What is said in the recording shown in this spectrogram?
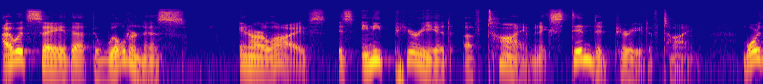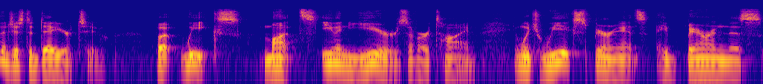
I would say that the wilderness in our lives is any period of time, an extended period of time, more than just a day or two, but weeks, months, even years of our time in which we experience a barrenness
